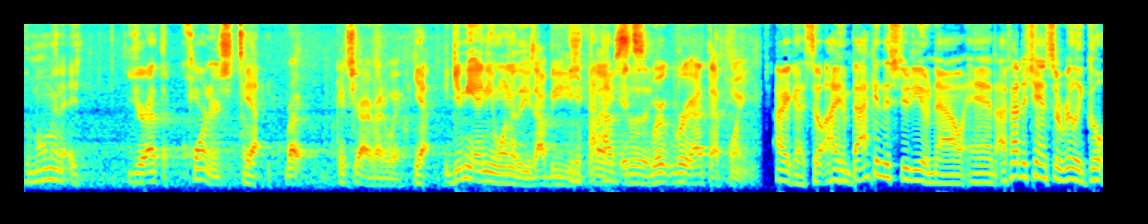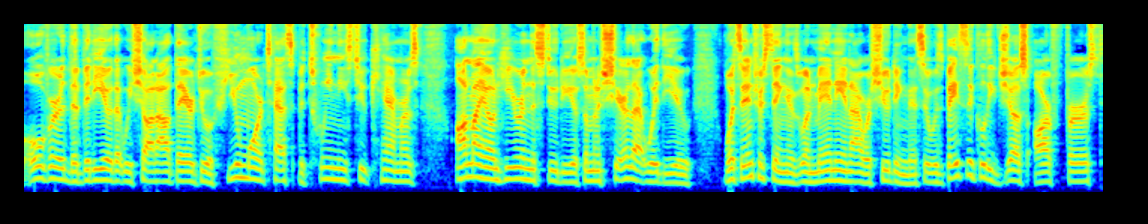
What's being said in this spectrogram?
the moment it, you're at the corners. Yeah. Right. Gets your eye right away. Yeah. Give me any one of these, I'll be Yeah, like, absolutely. it's we're, we're at that point. All right, guys, so I am back in the studio now, and I've had a chance to really go over the video that we shot out there, do a few more tests between these two cameras on my own here in the studio, so I'm to share that with you. What's interesting is when Manny and I were shooting this, it was basically just our first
